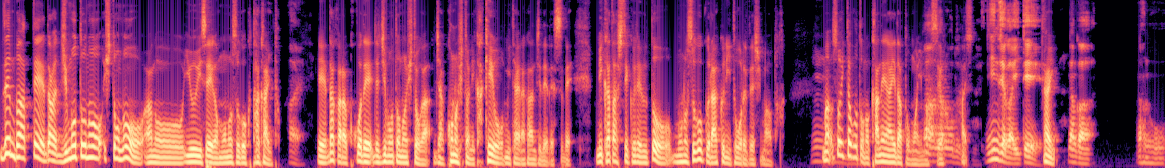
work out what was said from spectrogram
全部あって、だから地元の人の、あの、優位性がものすごく高いと。はい。えーだからここで、地元の人が、じゃあこの人にかけようみたいな感じでですね、味方してくれると、ものすごく楽に通れてしまうとか。うんまあそういったことの兼ね合いだと思いあますよ。なるほどはい。ですね。忍者がいて、はい。なんか、あの、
